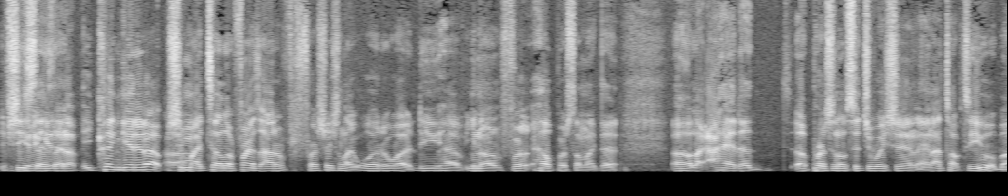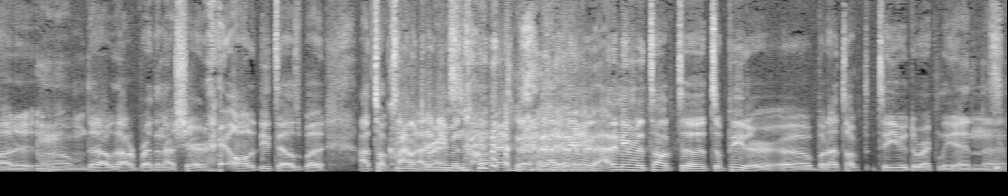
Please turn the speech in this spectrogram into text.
if she couldn't says get it like, up. he couldn't get it up, she might tell her friends out of frustration, like, what or what do you have, you know, for help or something like that. Uh, like I had a, a personal situation, and I talked to you about it. Um, that I would, I would rather not share all the details, but I talked to you. Clown I didn't even, Oh. I didn't even, I didn't even talk to to Peter, uh, but I talked to you directly, and. Uh,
